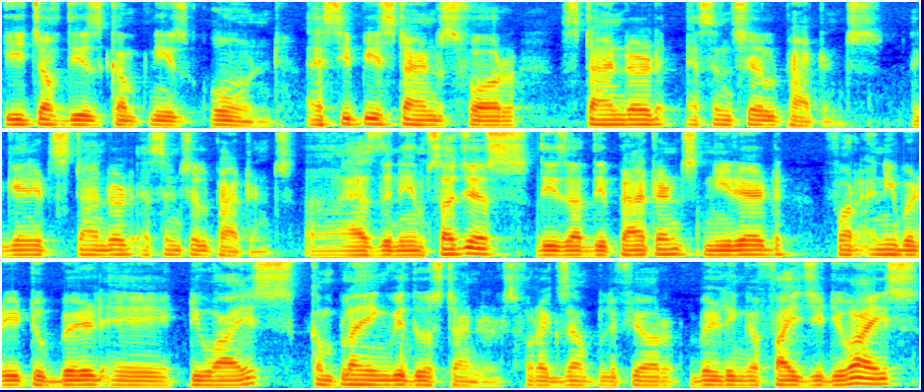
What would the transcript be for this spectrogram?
each of these companies owned. SEP stands for Standard Essential Patents. Again, it's standard essential patents. Uh, as the name suggests, these are the patents needed for anybody to build a device complying with those standards. For example, if you're building a 5G device,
